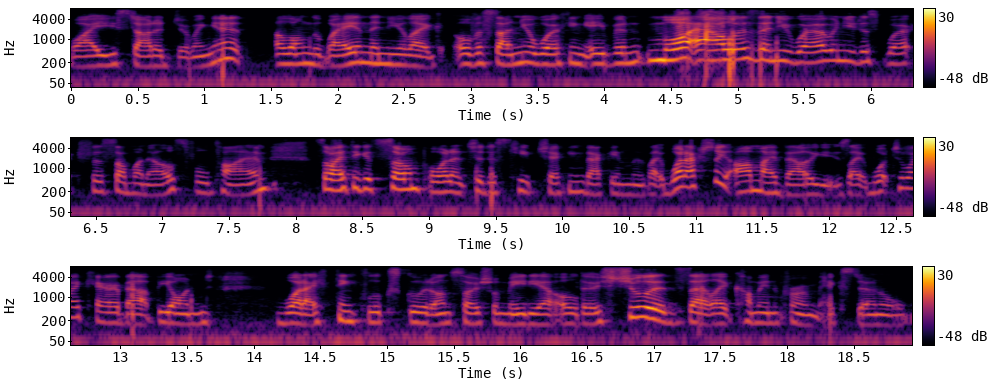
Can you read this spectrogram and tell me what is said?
why you started doing it along the way and then you like all of a sudden you're working even more hours than you were when you just worked for someone else full time so i think it's so important to just keep checking back in like what actually are my values? Like what do i care about beyond what i think looks good on social media or those shoulds that like come in from external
